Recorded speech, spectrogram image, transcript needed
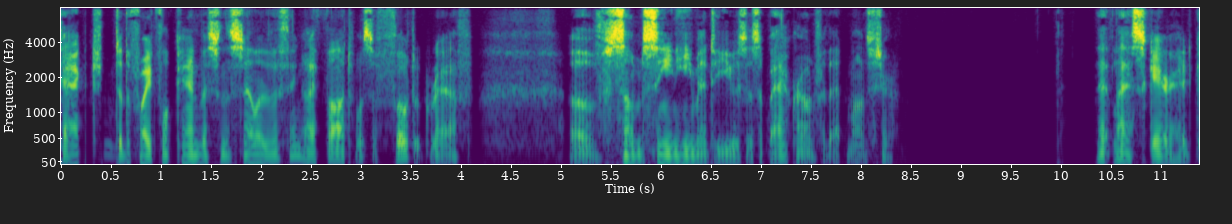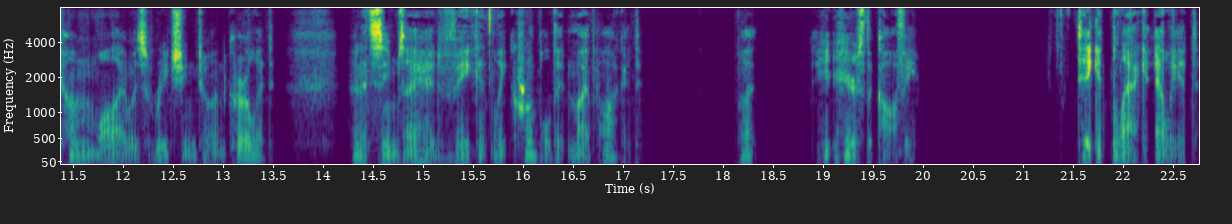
tacked to the frightful canvas in the cellar. The thing I thought was a photograph of some scene he meant to use as a background for that monster. That last scare had come while I was reaching to uncurl it, and it seems I had vacantly crumpled it in my pocket. But here's the coffee. Take it black, Eliot,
